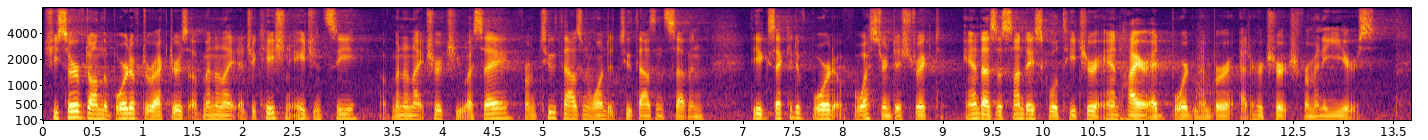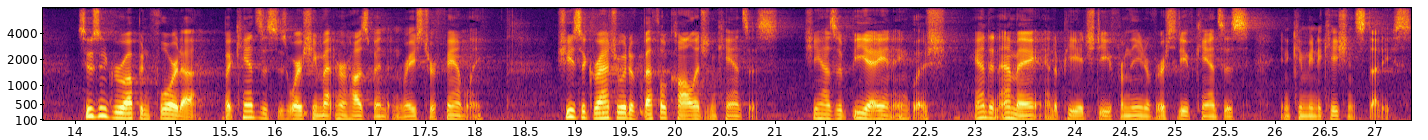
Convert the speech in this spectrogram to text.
She served on the board of directors of Mennonite Education Agency of Mennonite Church USA from 2001 to 2007, the executive board of Western District, and as a Sunday school teacher and higher ed board member at her church for many years. Susan grew up in Florida, but Kansas is where she met her husband and raised her family. She is a graduate of Bethel College in Kansas. She has a BA in English and an MA and a PhD from the University of Kansas in Communication Studies.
